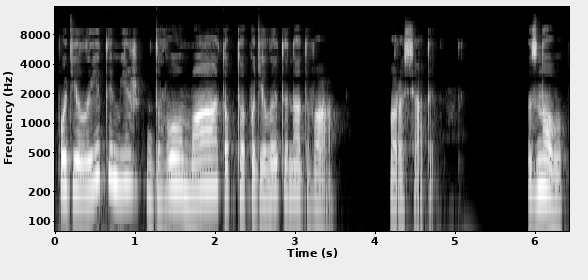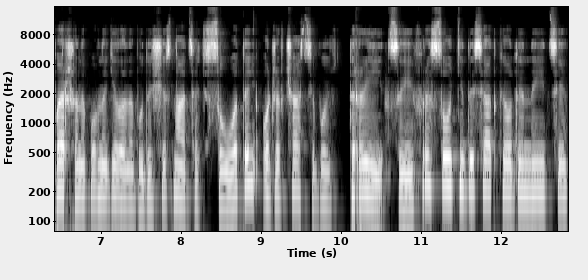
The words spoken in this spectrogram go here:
поділити між двома, тобто поділити на два поросяти. Знову перше неповне ділене буде 16 сотень, отже в частці будуть 3 цифри, сотні, десятки, одиниці.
